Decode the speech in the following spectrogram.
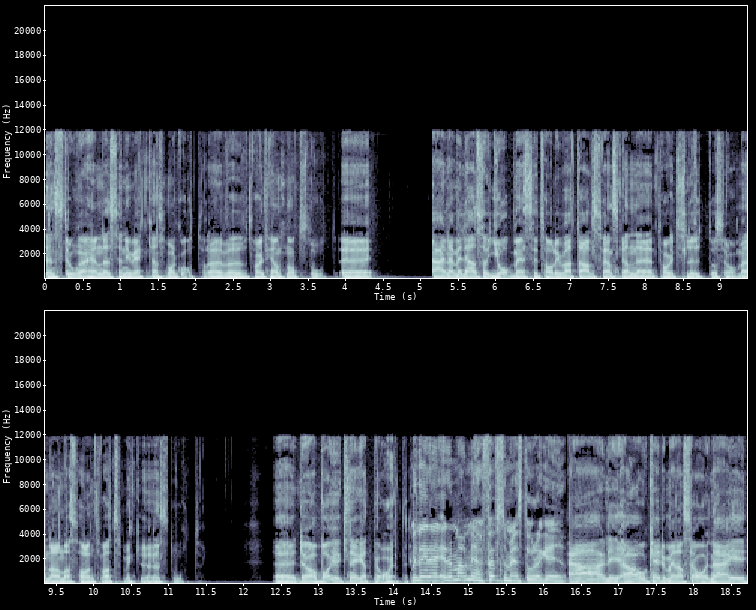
Den stora händelsen i veckan som har gått, har det överhuvudtaget hänt något stort? Eh, nej, nej, men alltså jobbmässigt har det ju varit allsvenskan eh, tagit slut och så, men annars har det inte varit så mycket eh, stort. Eh, det har bara knegat på helt. Men är det, är det Malmö FF som är den stora grejen? Ja, det- ja okej du menar så. Nej,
